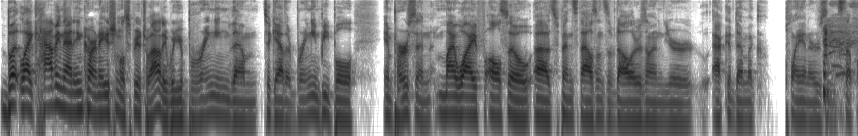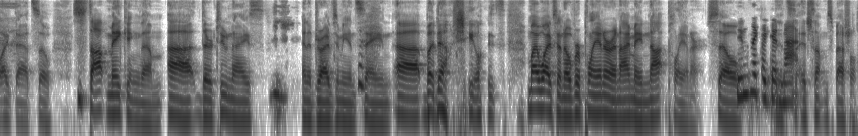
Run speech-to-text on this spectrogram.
But like having that incarnational spirituality where you're bringing them together, bringing people in person. My wife also uh, spends thousands of dollars on your academic planners and stuff like that. So stop making them. Uh, they're too nice, and it drives me insane. Uh, but no, she always. My wife's an over planner, and I'm a not planner. So Seems like a good it's, match. It's something special.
